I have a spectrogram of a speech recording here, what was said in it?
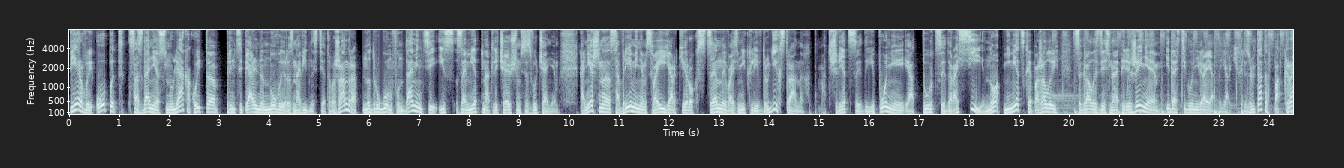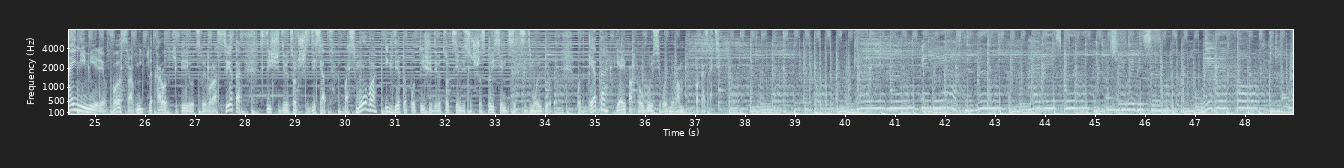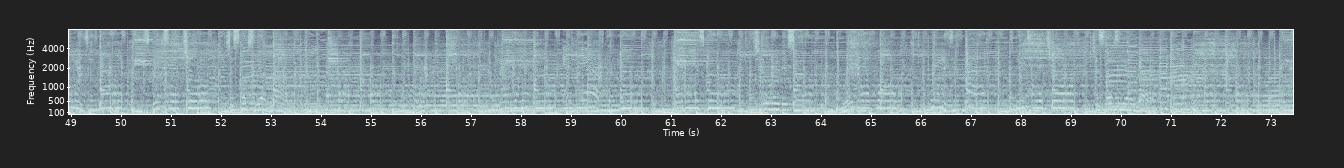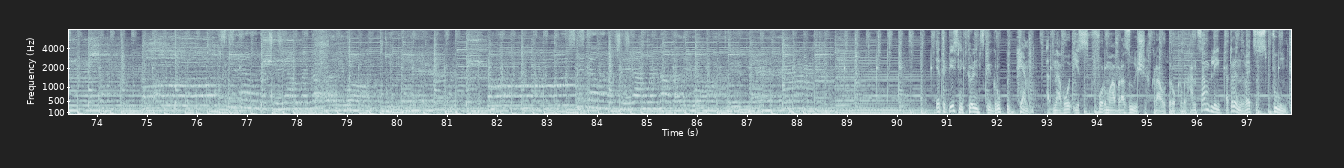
первый опыт создания с нуля какой-то принципиально новой разновидности этого жанра на другом фундаменте и с заметно отличающимся звучанием. Конечно, со временем свои яркие рок-сцены возникли и в других странах, там, от Швеции до Японии и от Турции до России, но немецкая, пожалуй, сыграла здесь на опережение и достигла невероятно ярких результатов, по крайней мере, в сравнительно короткий период своего расцвета с 1968 и где-то по 1976 1977 годы. Вот это я и попробую сегодня вам показать. She Это песня кёльнской группы Кен, одного из формообразующих крауд-роковых ансамблей, который называется «Спун».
